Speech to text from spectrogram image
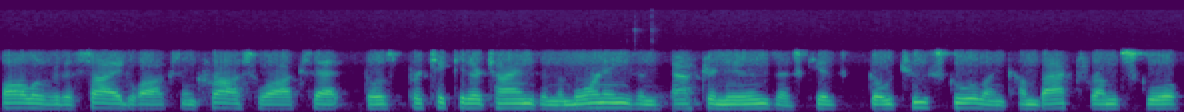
all over the sidewalks and crosswalks at those particular times in the mornings and afternoons as kids go to school and come back from school.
